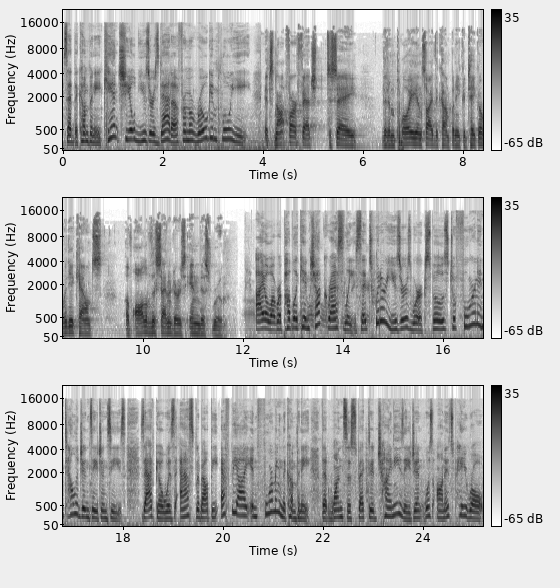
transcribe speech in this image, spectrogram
said the company can't shield users' data from a rogue employee. It's not far fetched to say that an employee inside the company could take over the accounts of all of the senators in this room. Iowa Republican Chuck Grassley said Twitter users were exposed to foreign intelligence agencies. Zatko was asked about the FBI informing the company that one suspected Chinese agent was on its payroll.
